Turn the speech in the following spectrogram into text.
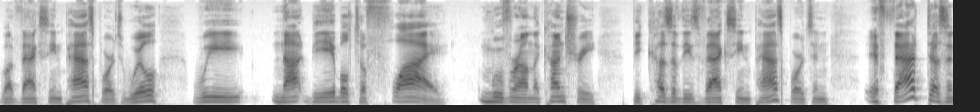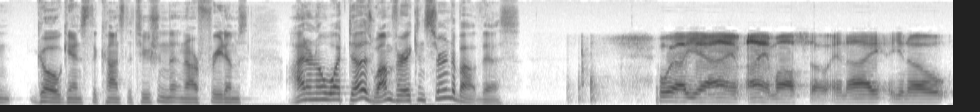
about vaccine passports. Will we not be able to fly, move around the country because of these vaccine passports? And if that doesn't go against the Constitution and our freedoms, I don't know what does. Well, I'm very concerned about this. Well, yeah, I am. I am also, and I, you know,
